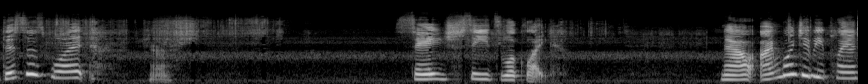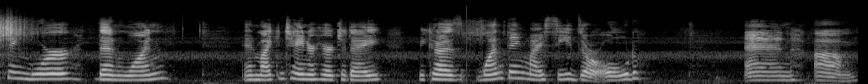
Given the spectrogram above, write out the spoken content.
this is what, here, sage seeds look like. Now, I'm going to be planting more than one in my container here today because one thing, my seeds are old and um,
